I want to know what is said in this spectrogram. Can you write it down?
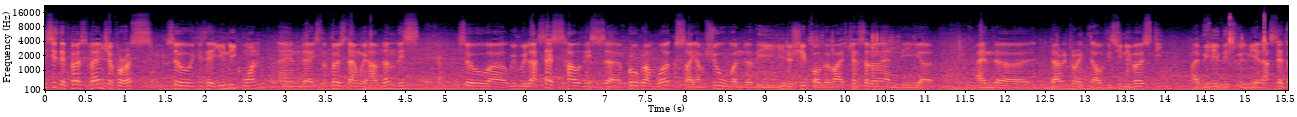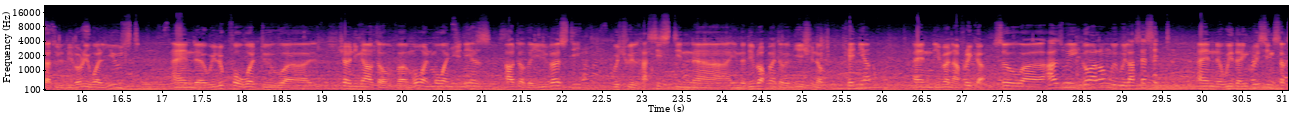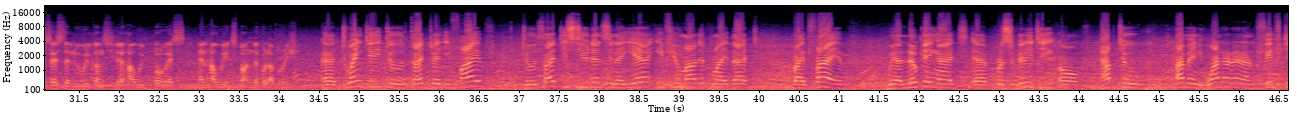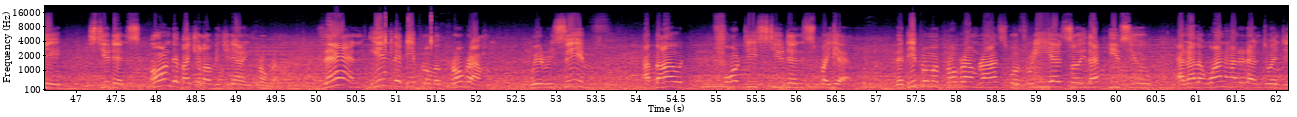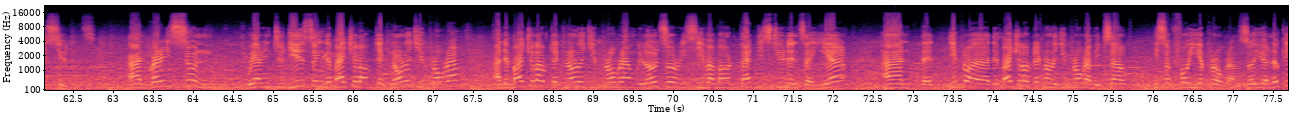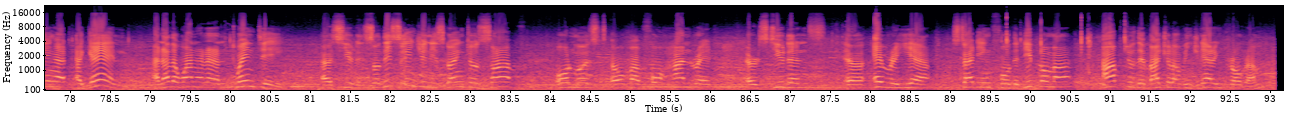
this is the first venture for us, so it is a unique one, and uh, it's the first time we have done this. So uh, we will assess how this uh, program works. I am sure under the leadership of the Vice Chancellor and the uh, and the Directorate of this university, I believe this will be an asset that will be very well used, and uh, we look forward to uh, churning out of more and more engineers out of the university, which will assist in in the development of aviation of Kenya and even Africa. So uh, as we go along, we will assess it, and with the increasing success, then we will consider how we progress and how we expand the collaboration. Uh, 20 to 30, 25 to 30 students in a year. If you multiply that by five, we are looking at a possibility of up to how many? 150 students on the Bachelor of Engineering program. Then in the diploma program, we receive about 40 students per year. The diploma program runs for three years, so that gives you another 120 students. And very soon, we are introducing the Bachelor of Technology program, and the Bachelor of Technology program will also receive about 30 students a year, and the, uh, the Bachelor of Technology program itself is a four-year program. So you're looking at, again, another 120 uh, students. So this engine is going to serve almost over 400 uh, students uh, every year studying for the diploma up to the Bachelor of Engineering program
